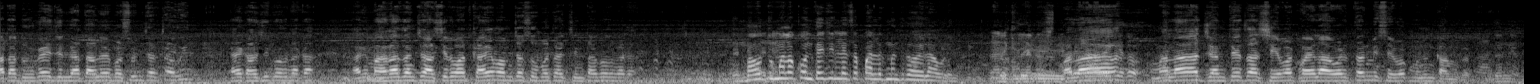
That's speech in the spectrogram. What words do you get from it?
आता दोघंही जिल्ह्यात आलो आहे बसून चर्चा होईल. काय काळजी करू नका. आणि महाराजांचे आशीर्वाद कायम आमच्यासोबत आहेत. चिंता करू नका. भाऊ तुम्हाला कोणत्या जिल्ह्याचा पालकमंत्री व्हायला आवडेल? मला मला जनतेचा सेवक व्हायला आवडतं मी सेवक म्हणून काम करतो. धन्यवाद.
